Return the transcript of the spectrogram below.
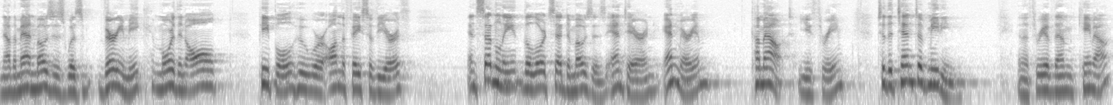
Now the man Moses was very meek, more than all people who were on the face of the earth. And suddenly the Lord said to Moses and to Aaron and Miriam, Come out, you three, to the tent of meeting. And the three of them came out.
